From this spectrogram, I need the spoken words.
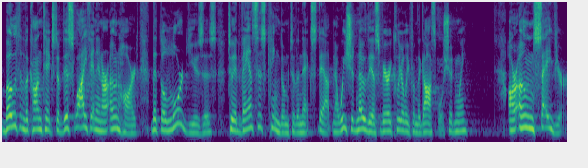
both in the context of this life and in our own heart, that the Lord uses to advance his kingdom to the next step. Now, we should know this very clearly from the gospel, shouldn't we? Our own Savior,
